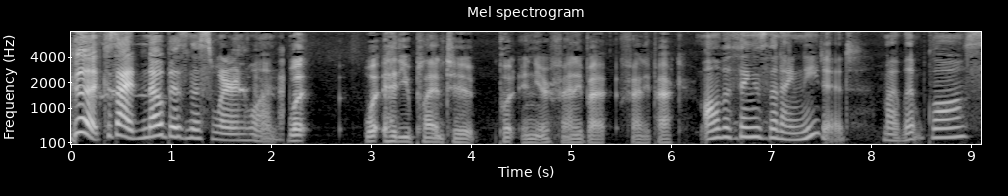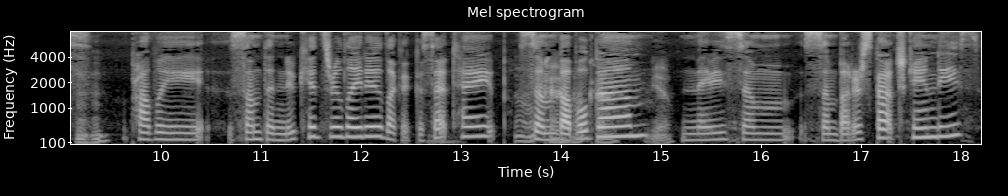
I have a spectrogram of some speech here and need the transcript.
good, because I had no business wearing one. What What had you planned to put in your fanny pack? Fanny pack. all the things that I needed. My lip gloss, Mm-hmm. probably something New Kids related, like a cassette tape, some Oh, okay, bubble okay. gum, Yeah. maybe some some butterscotch candies.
